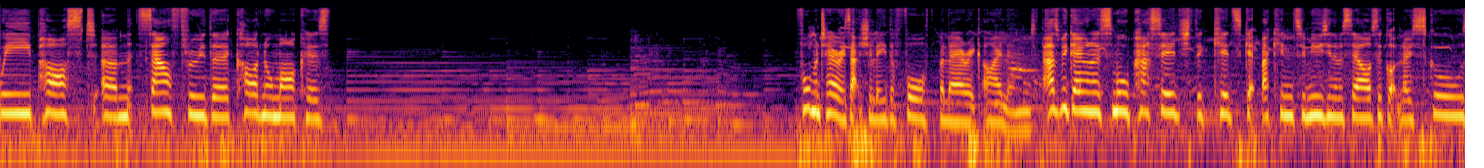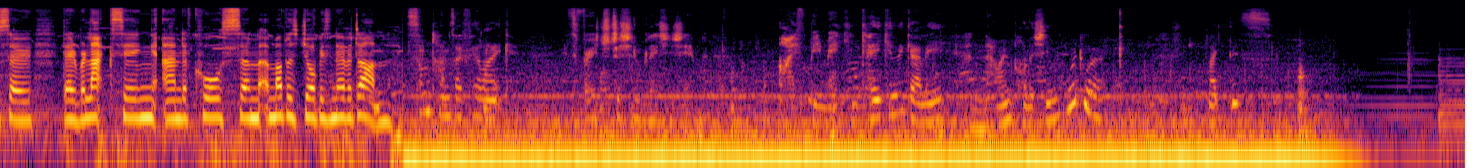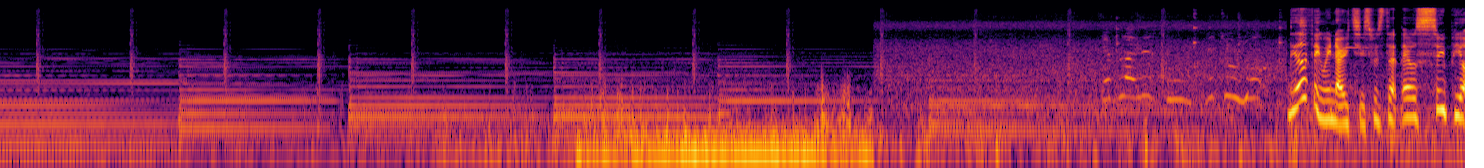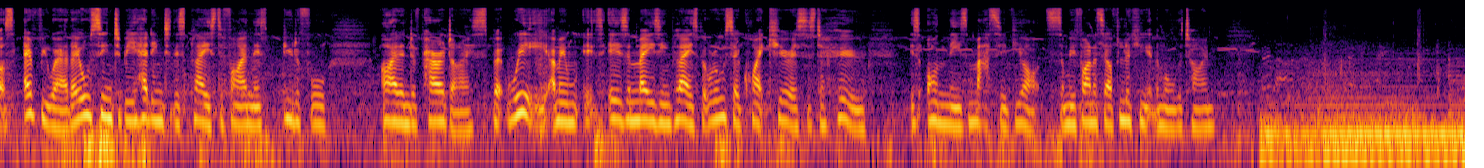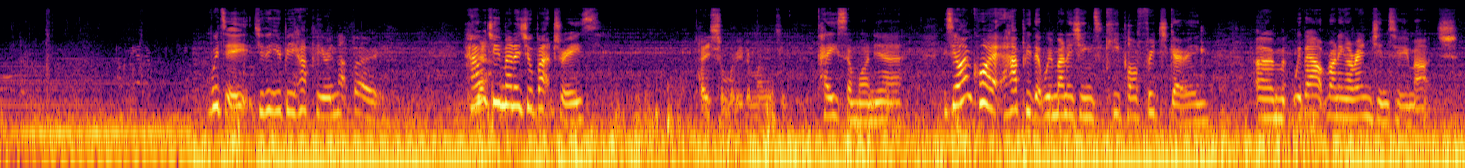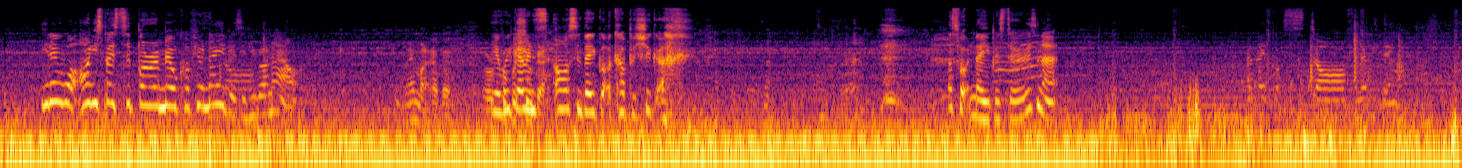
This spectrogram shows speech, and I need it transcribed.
We passed um, south through the cardinal markers. Formentera is actually the fourth Balearic island. As we go on a small passage, the kids get back into musing themselves. They've got no school, so they're relaxing. And of course, um, a mother's job is never done. Sometimes I feel like it's a very traditional relationship. I've been making cake in the galley and now I'm polishing woodwork. Like this. Thing we noticed was that there was super yachts everywhere. They all seemed to be heading to this place to find this beautiful island of paradise. But we, I mean, it is an amazing place, but we're also quite curious as to who is on these massive yachts, and we find ourselves looking at them all the time. Woody, do you think you'd be happier in that boat? How Yeah. do you manage your batteries? Pay somebody to manage it. Pay someone, yeah. You see, I'm quite happy that we're managing to keep our fridge going um, without running our engine too much. You know what? Aren't you supposed to borrow milk off your neighbours if you run out? They might have a, yeah, we go and ask if they've got a cup of sugar. That's what neighbours do, isn't it? And they've got staff and everything.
